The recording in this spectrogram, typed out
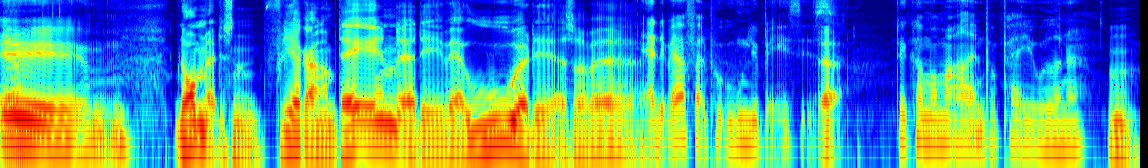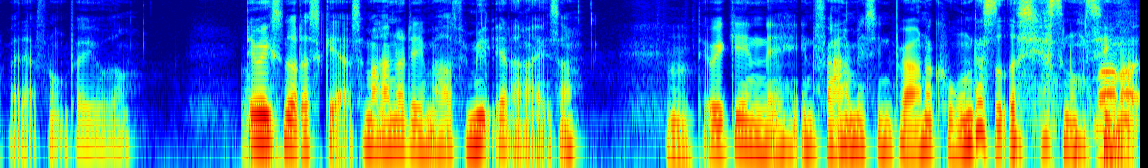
Ja. Øhm, Normen er det sådan flere gange om dagen? Er det hver uge? Er det, altså, hvad? Ja, det er i hvert fald på ugenlig basis. Ja. Det kommer meget ind på perioderne, mm. hvad det er for nogle perioder. Okay. Det er jo ikke sådan noget, der sker så meget, når det er meget familie, der rejser. Mm. Det er jo ikke en, øh, en far med sine børn og kone, der sidder og siger sådan nogle ting. Nej,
